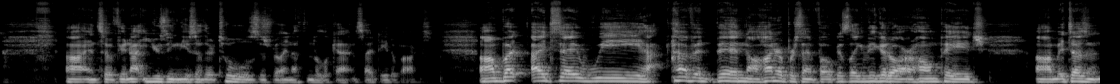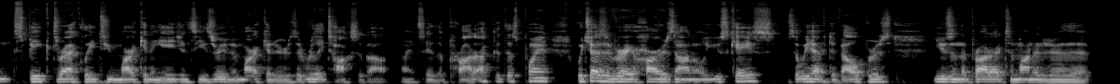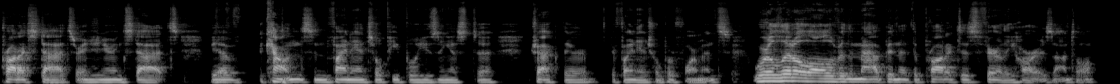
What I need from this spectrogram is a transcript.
uh, and so if you're not using these other tools, there's really nothing to look at inside Databox. Um, but I'd say we haven't been 100% focused. Like if you go to our homepage, um, it doesn't speak directly to marketing agencies or even marketers. It really talks about, I'd say, the product at this point, which has a very horizontal use case. So we have developers using the product to monitor the product stats or engineering stats. We have accountants and financial people using us to track their, their financial performance. We're a little all over the map in that the product is fairly horizontal.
